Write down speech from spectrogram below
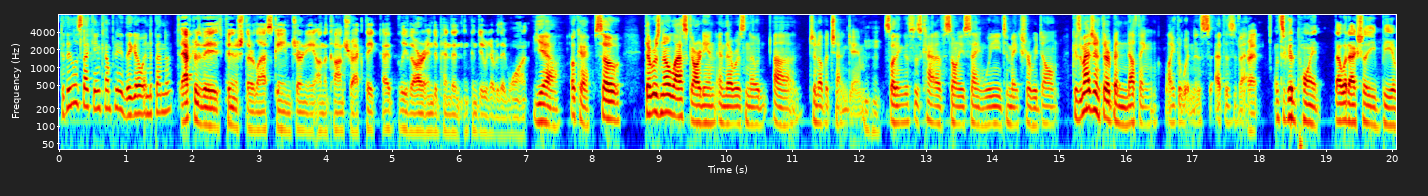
Did they lose that game company? Did they go independent? After they finish their last game journey on the contract, they I believe are independent and can do whatever they want. Yeah. Okay. So there was no Last Guardian and there was no uh, Jenova Chen game. So I think this was kind of Sony saying we need to make sure we don't. Because imagine if there had been nothing like The Witness at this event. Right. That's a good point. That would actually be a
